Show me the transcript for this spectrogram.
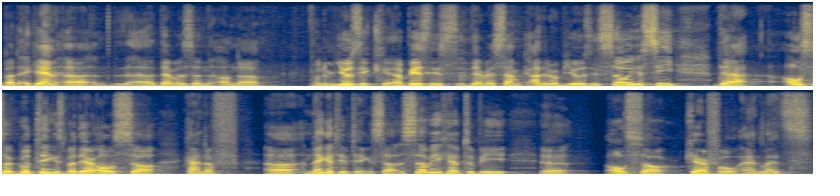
but again uh, uh, there was an on a, on the music uh, business, there were some other abuses. So you see, there are also good things, but there are also kind of uh, negative things. So, so we have to be uh, also careful and let's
